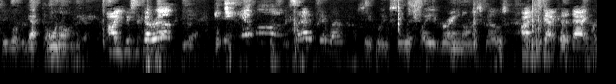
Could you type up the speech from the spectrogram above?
see what we got going on here. Oh, you fix the cover up? Yeah. yeah, boy, I'm excited, Jimbo. See if we can see which way the grain on this goes. I just gotta cut it diagonally.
